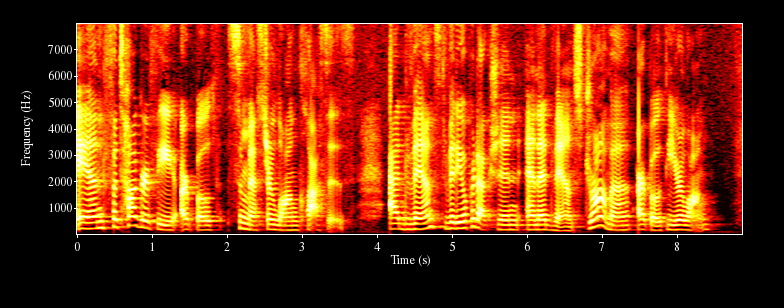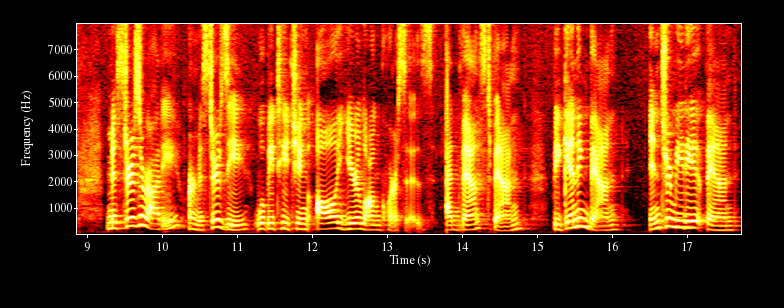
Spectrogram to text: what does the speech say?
and photography are both semester-long classes. Advanced video production and advanced drama are both year-long. Mr. Zarati, or Mr. Z, will be teaching all year-long courses, advanced band, beginning band, intermediate band,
